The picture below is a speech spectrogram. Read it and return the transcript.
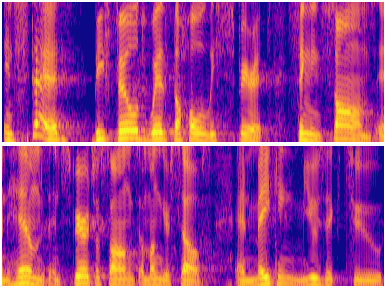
Instead, be filled with the Holy Spirit, singing psalms and hymns and spiritual songs among yourselves, and making music to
